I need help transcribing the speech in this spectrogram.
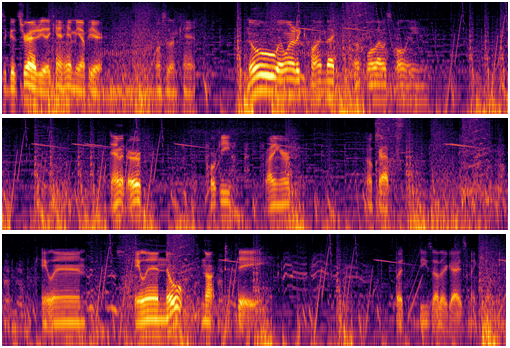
It's a good strategy. They can't hit me up here. Most of them can't. No, I wanted to climb back up while I was falling. Damn it, Earth. Porky. Riding Earth. Oh crap. Caitlyn. Caitlyn, nope, not today. But these other guys might kill me.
